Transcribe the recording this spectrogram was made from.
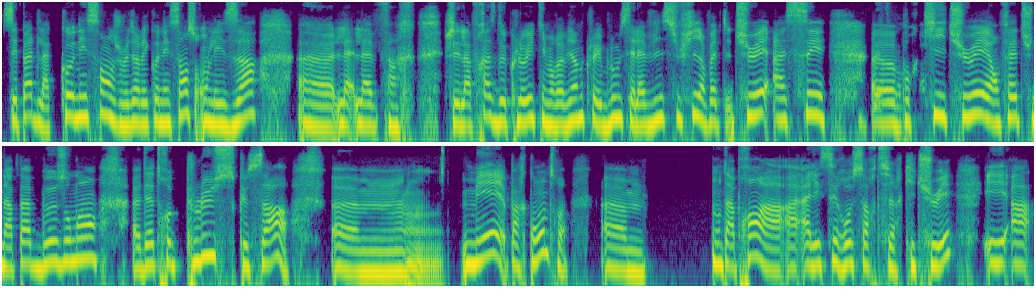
c'est pas de la connaissance. Je veux dire, les connaissances, on les a. Euh, la, la, j'ai la phrase de Chloé qui me revient de Chloé Bloom, c'est la vie suffit. En fait, tu es assez euh, pour qui tu es. En fait, tu n'as pas besoin euh, d'être plus que ça. Euh, mais par contre, on t'apprend à, à, laisser ressortir qui tu es et à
